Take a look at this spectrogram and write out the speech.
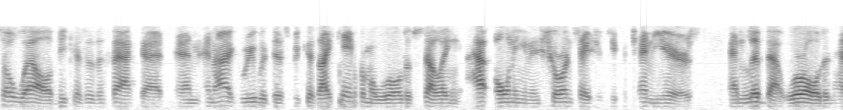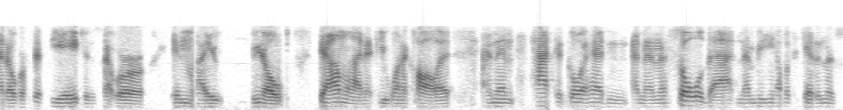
so well because of the fact that, and and I agree with this because I came from a world of selling, owning an insurance agency for ten years, and lived that world, and had over fifty agents that were in my, you know, downline, if you want to call it, and then had to go ahead and and then sold that, and then being able to get in this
